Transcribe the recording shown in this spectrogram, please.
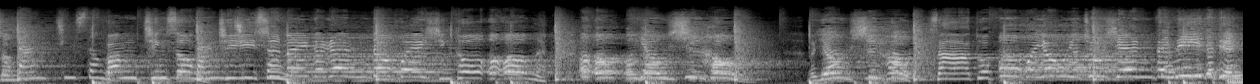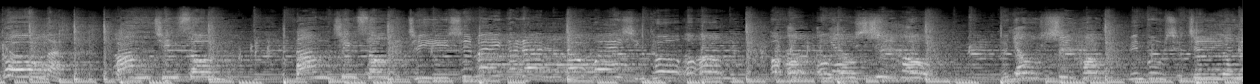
松，放轻松，放轻松，其实每个人都会心痛。哦哦，有时候，有时候洒脱不会永远出现在你的天空。放轻松，放轻松，其实每个人都会心痛。哦哦哦，有时候，有时候并不是只有你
